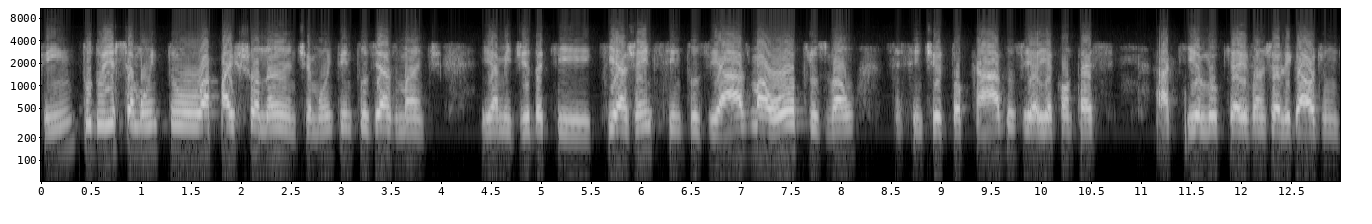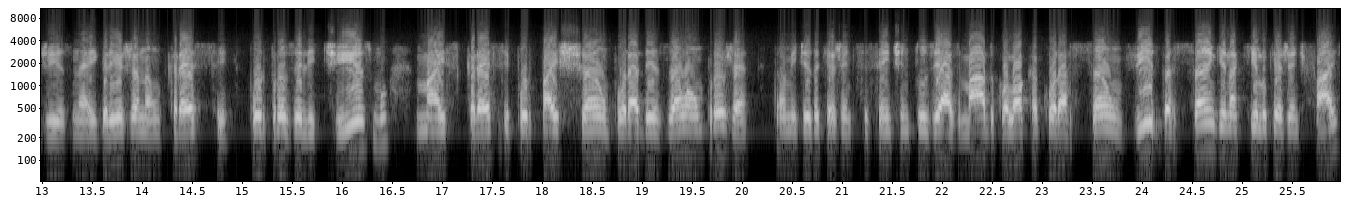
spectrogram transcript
fim, tudo isso é muito apaixonante, é muito entusiasmante. E à medida que, que a gente se entusiasma, outros vão se sentir tocados e aí acontece aquilo que a Evangelii Gaudium diz, né? A igreja não cresce por proselitismo, mas cresce por paixão, por adesão a um projeto. Então, à medida que a gente se sente entusiasmado, coloca coração, vida, sangue naquilo que a gente faz,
